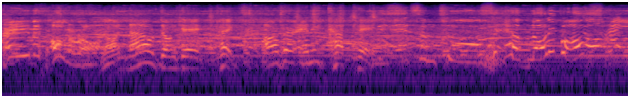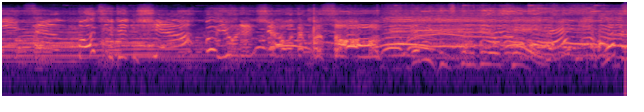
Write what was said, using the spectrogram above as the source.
famous ogre roll. Not now, Donkey. Pegs, are there any cupcakes? We ate some too. They Have lollipops. I ate some. But you didn't share. You didn't share with the croissants. Everything's gonna be okay. What's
